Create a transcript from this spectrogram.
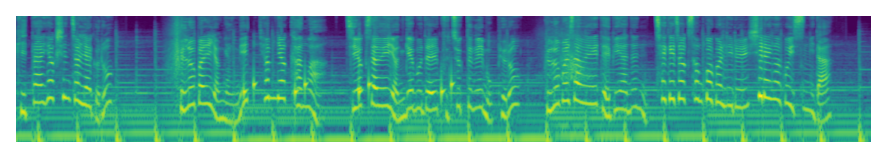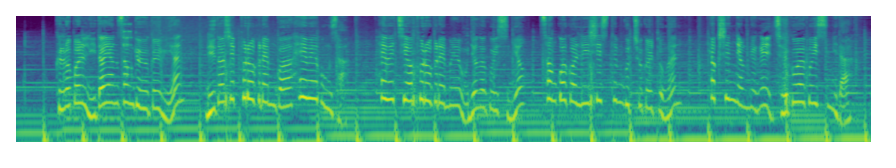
기타 혁신 전략으로 글로벌 역량 및 협력 강화, 지역 사회 연계 모델 구축 등을 목표로 글로벌 사회에 대비하는 체계적 성과 관리를 실행하고 있습니다. 글로벌 리더 양성 교육을 위한 리더십 프로그램과 해외 봉사, 해외 취업 프로그램을 운영하고 있으며 성과 관리 시스템 구축을 통한 혁신 역량을 제고하고 있습니다.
